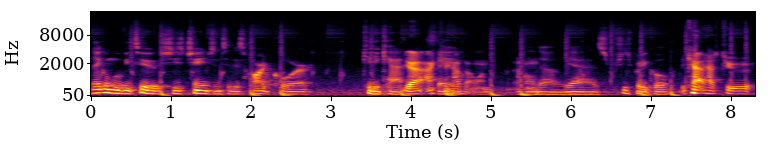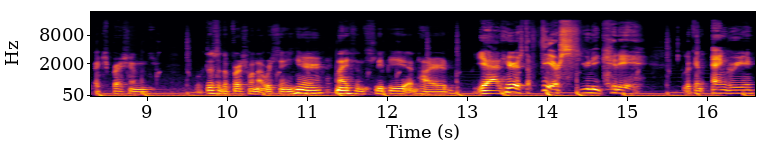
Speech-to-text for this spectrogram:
Lego Movie 2, she's changed into this hardcore kitty cat. Yeah, I actually thing. have that one at home. And um, yeah, it's, she's pretty cool. The cat has two expressions. This is the first one that we're seeing here. Nice and sleepy and tired. Yeah, and here's the fierce Unikitty, looking angry.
